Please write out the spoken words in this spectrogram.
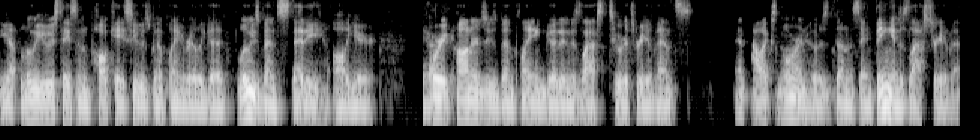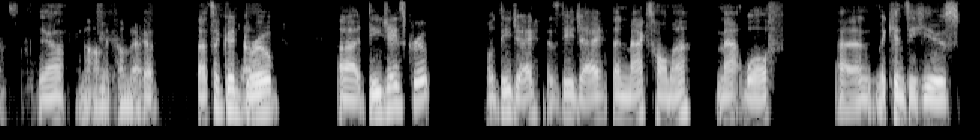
you got Louis Oosthuizen and Paul Casey, who's been playing really good. Louis's been steady all year. Yeah. Corey Conners, who's been playing good in his last two or three events, and Alex Noren, who has done the same thing in his last three events. Yeah, and on the comeback. Yeah. That's a good yeah. group. Uh, DJ's group. Well, DJ is DJ. Then Max Homa, Matt Wolff uh, and Mackenzie Hughes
